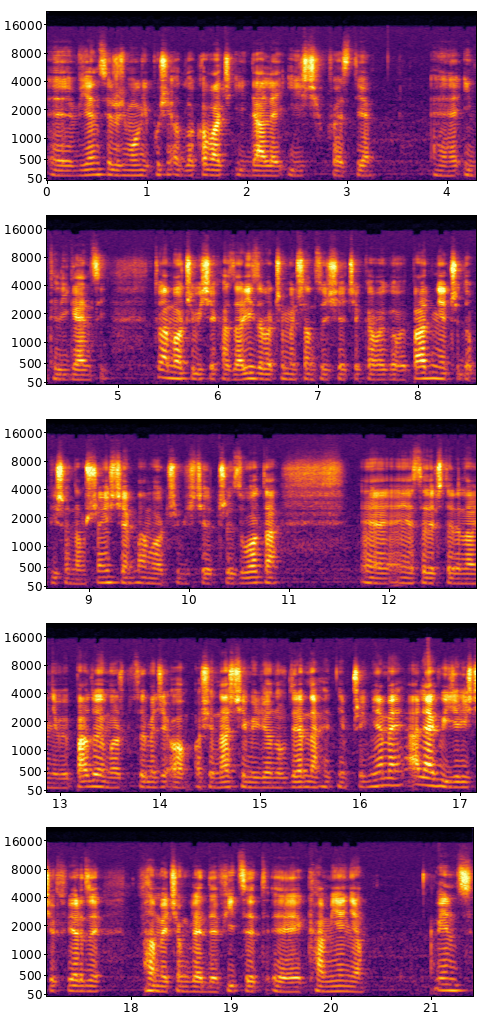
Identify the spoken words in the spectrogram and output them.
e, więcej, żebyśmy mogli później odblokować i dalej iść w kwestię inteligencji. Tu mamy oczywiście Hazari, zobaczymy czy tam coś się ciekawego wypadnie, czy dopisze nam szczęście. Mamy oczywiście 3 złota. E, niestety 4 nam nie wypadły, może tutaj będzie o 18 milionów drewna, chętnie przyjmiemy, ale jak widzieliście w twierdzy mamy ciągle deficyt e, kamienia. Więc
